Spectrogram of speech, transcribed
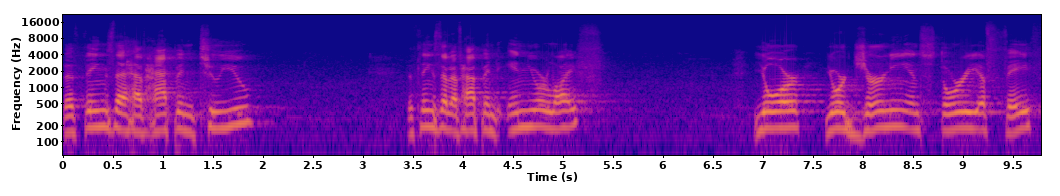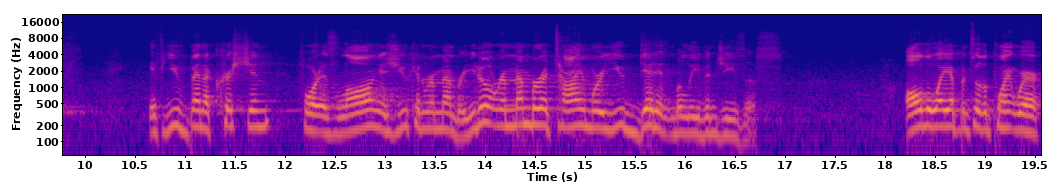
The things that have happened to you, the things that have happened in your life, your, your journey and story of faith, if you've been a Christian for as long as you can remember, you don't remember a time where you didn't believe in Jesus. All the way up until the point where,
